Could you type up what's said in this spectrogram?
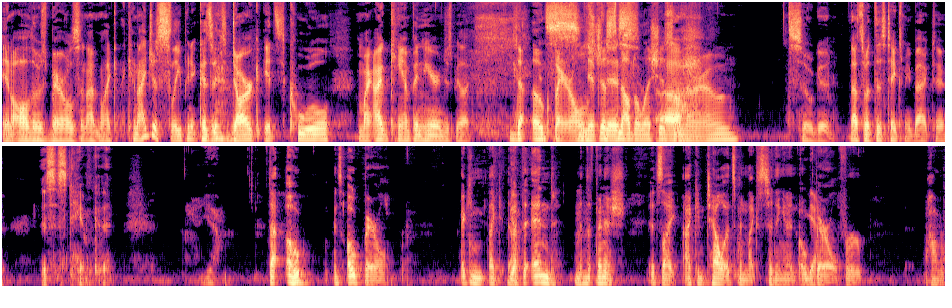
in all those barrels and I'm like, can I just sleep in it? Because it's dark, it's cool. I'm like, I'd camp in here and just be like, The oak barrels sniff just this. smell delicious on their own. so good. That's what this takes me back to. This is damn good. Yeah. That oak, it's oak barrel. I can like at the end, at the mm-hmm. finish, it's like I can tell it's been like sitting in an oak Yeah. barrel for however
